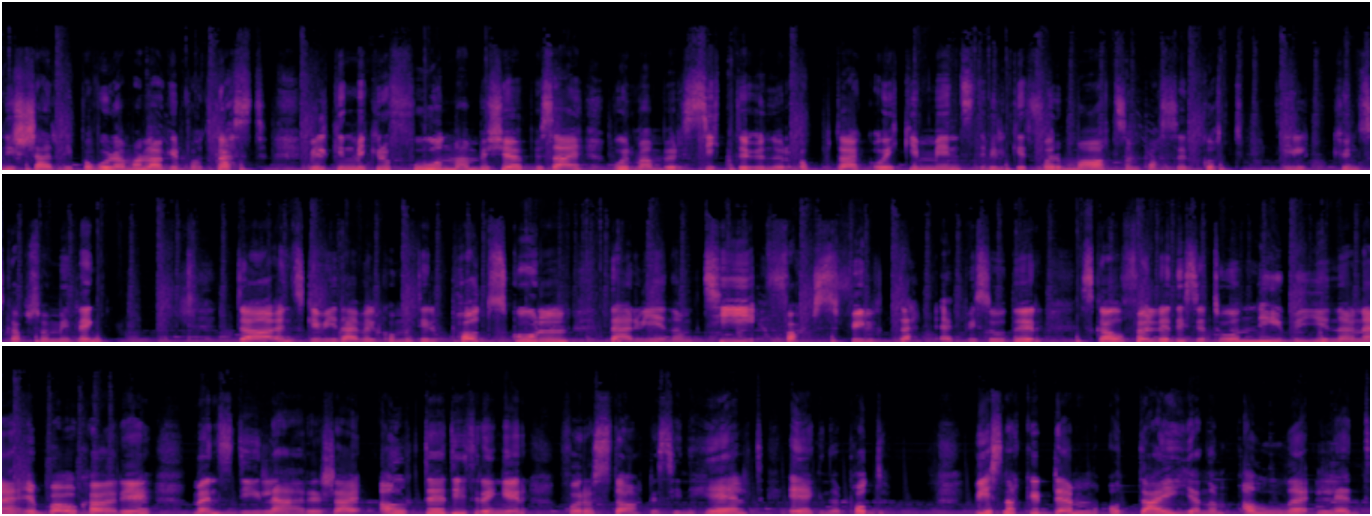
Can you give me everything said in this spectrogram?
nysgjerrig på hvordan man lager podkast? Hvilken mikrofon man bør kjøpe seg, hvor man bør sitte under opptak, og ikke minst hvilket format som passer godt til kunnskapsformidling? Da ønsker vi deg velkommen til Podskolen, der vi gjennom ti fartsfylte episoder skal følge disse to nybegynnerne, Ebba og Kari, mens de lærer seg alt det de trenger for å starte sin helt egne pod. Vi snakker dem og deg gjennom alle ledd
